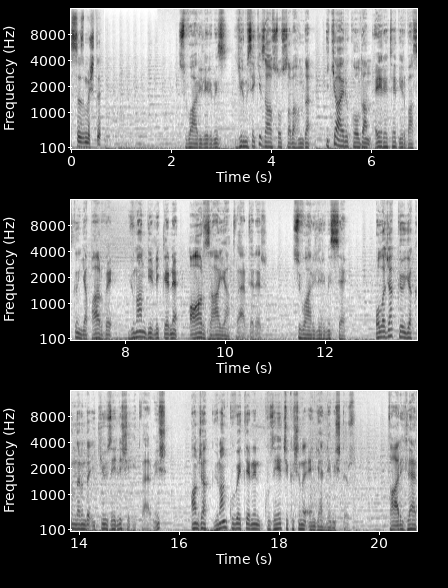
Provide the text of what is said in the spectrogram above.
sızmıştı. Süvarilerimiz 28 Ağustos sabahında iki ayrı koldan Eyret'e bir baskın yapar ve Yunan birliklerine ağır zayiat verdirir. Süvarilerimiz ise Olacakköy yakınlarında 250 şehit vermiş ancak Yunan kuvvetlerinin kuzeye çıkışını engellemiştir. Tarihler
